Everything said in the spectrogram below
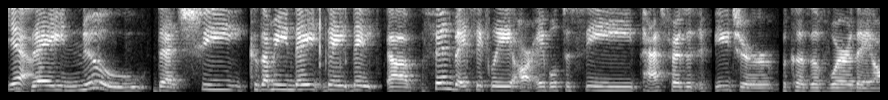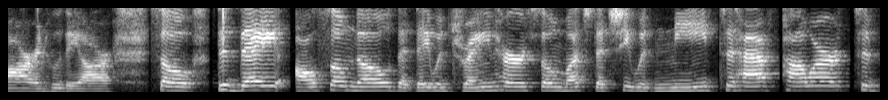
Yeah. they knew that she because i mean they they they uh finn basically are able to see past present and future because of where they are and who they are. So did they also know that they would drain her so much that she would need to have power to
